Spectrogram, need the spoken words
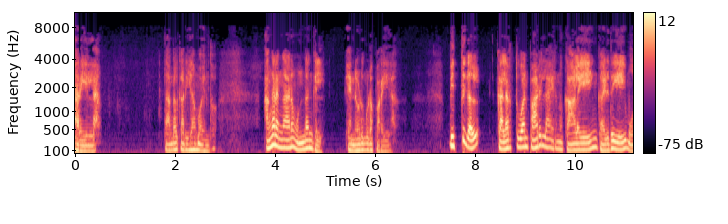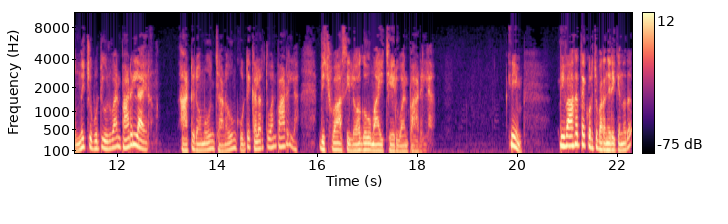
അറിയില്ല. താങ്കൾക്കറിയാമോ എന്തോ? അങ്ങനെങ്ങാനും ഉണ്ടെങ്കിൽ എന്നോടും കൂടെ പറയുക. വിത്തുകൾ കലർത്തുവാൻ പാടില്ലായിരുന്നു. കാളയെയും കഴുതയെയും ഒന്നിച്ചു കൂട്ടി ഒഴുവാൻ പാടില്ലായിരുന്നു. ആട്ടുരോമവും ചണവും കൂട്ടി കലർത്തുവാൻ പാടില്ല. വിശ്വാസി ലോകവുമായി ചേരുവാൻ പാടില്ല. ഇനിയും വിവാഹത്തെക്കുറിച്ച് പറഞ്ഞിരിക്കുന്നത്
